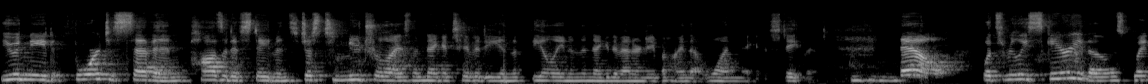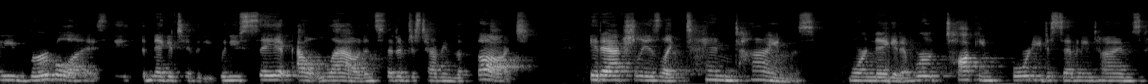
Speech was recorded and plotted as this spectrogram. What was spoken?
you would need four to seven positive statements just to neutralize the negativity and the feeling and the negative energy behind that one negative statement Mm-hmm. Now, what's really scary though is when you verbalize the negativity, when you say it out loud instead of just having the thought, it actually is like 10 times more negative. We're talking 40 to 70 times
